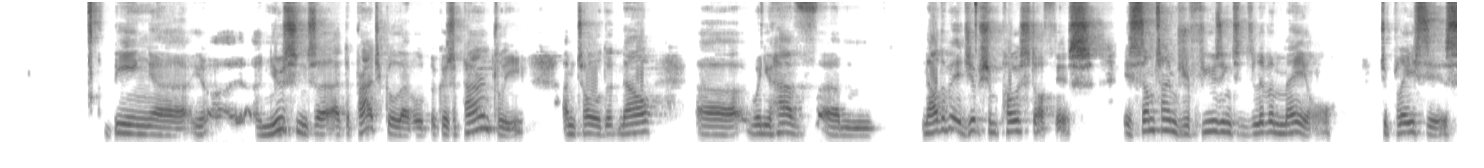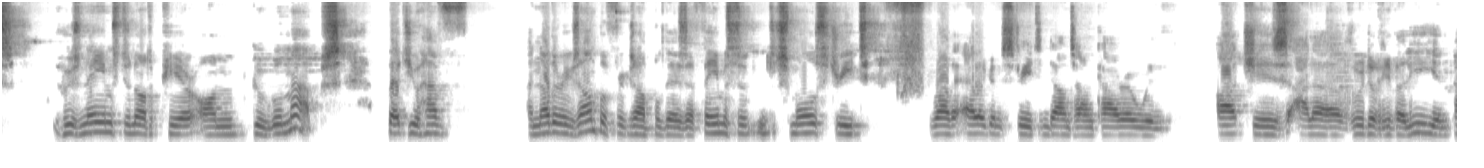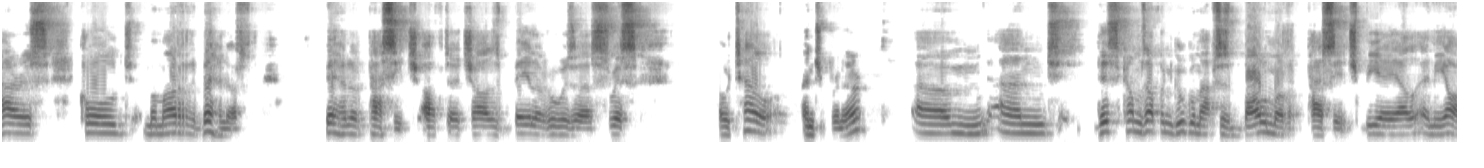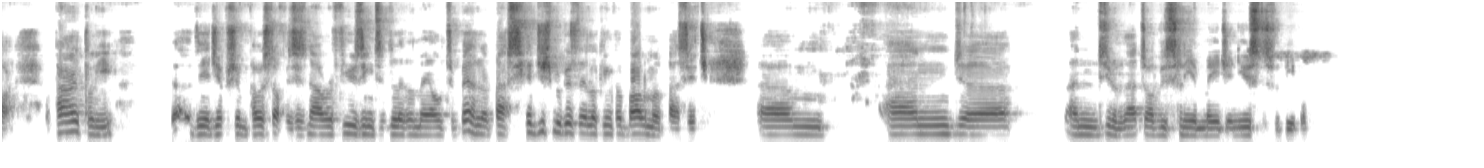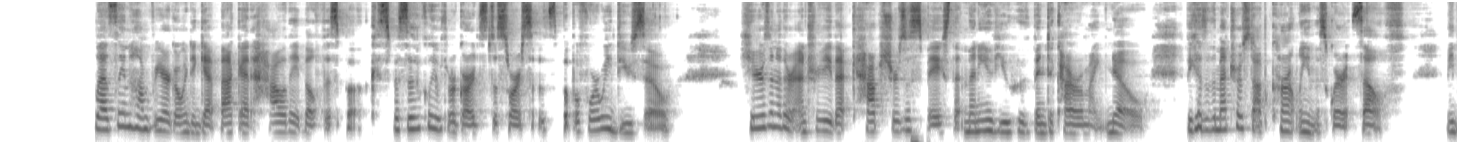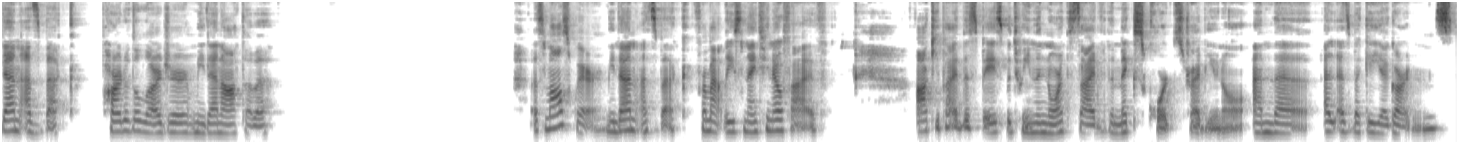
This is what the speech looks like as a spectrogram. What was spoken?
being uh, you know, a nuisance at the practical level because apparently I'm told that now uh, when you have um, now the Egyptian post office is sometimes refusing to deliver mail to places whose names do not appear on Google Maps. But you have another example. For example, there's a famous small street, rather elegant street in downtown Cairo with arches a la Rue de Rivoli in Paris called Mamar Baehler, Baehler Passage, after Charles Baehler, who was a Swiss hotel entrepreneur. Um, and this comes up in Google Maps as Balmer Passage, B A L M E R. Apparently, uh, the Egyptian post office is now refusing to deliver mail to Baehler Passage just because they're looking for Balmer Passage. Um, and, uh, and, you know, that's obviously a major nuisance for people. Leslie and Humphrey are going to get back at how they built this book, specifically with regards to sources. But before we do so, Here's another entry that captures a space that many of you who've been to Cairo might know because of the metro stop currently in the square itself. Midan Azbek, part of the larger Midan Ataba. A small square, Midan Azbek, from at least 1905, occupied the space between the north side of the Mixed Courts Tribunal and the Al Azbekiya Gardens.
